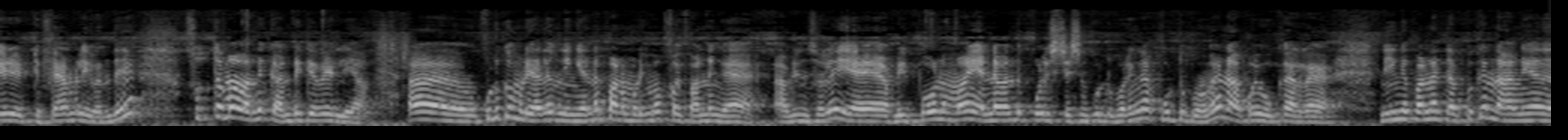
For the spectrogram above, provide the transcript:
ஏழு எட்டு ஃபேமிலி வந்து சுத்தமாக வந்து கண்டுக்கவே இல்லையா? கொடுக்க முடியாது நீங்கள் என்ன பண்ண முடியுமோ போய் பண்ணுங்கள் அப்படின்னு சொல்லி அப்படி போனோமா? என்ன வந்து போலீஸ் ஸ்டேஷன் கூட்டு போகிறீங்கன்னா கூட்டு போங்க நான் போய் உட்காறேன் நீங்கள் பண்ண தப்புக்கு நாங்கள்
